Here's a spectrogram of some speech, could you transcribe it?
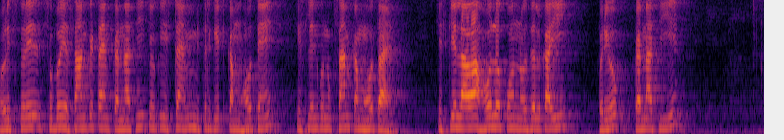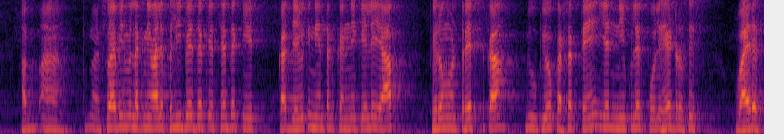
और स्प्रे सुबह या शाम के टाइम करना चाहिए, क्योंकि इस टाइम में मित्र कीट कम होते हैं, इसलिए इनको नुकसान कम होता है। इसके अलावा होलोकोन नोजल का ही प्रयोग करना चाहिए। अब सोयाबीन में लगने वाले फली बेदक या छेदक कीट का जैविक नियंत्रण करने के लिए आप फिरोमोन ट्रेप्स का भी उपयोग कर सकते हैं, या न्यूक्लियर पोलिहाइड्रोसिस वायरस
